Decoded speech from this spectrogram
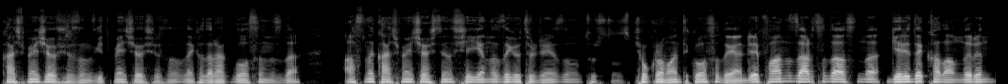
Kaçmaya çalışırsınız, gitmeye çalışırsınız. Ne kadar haklı olsanız da aslında kaçmaya çalıştığınız şeyi yanınızda götüreceğinizi unutursunuz. Çok romantik olsa da yani refahınız artsa da aslında geride kalanların,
